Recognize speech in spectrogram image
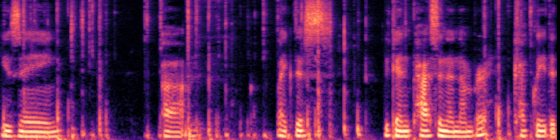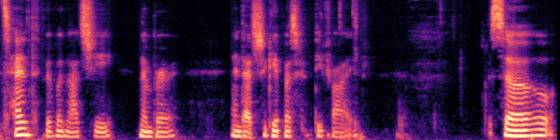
using um, like this, we can pass in a number, calculate the 10th Fibonacci number, and that should give us 55. So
